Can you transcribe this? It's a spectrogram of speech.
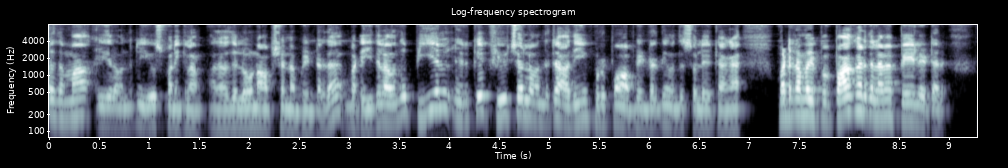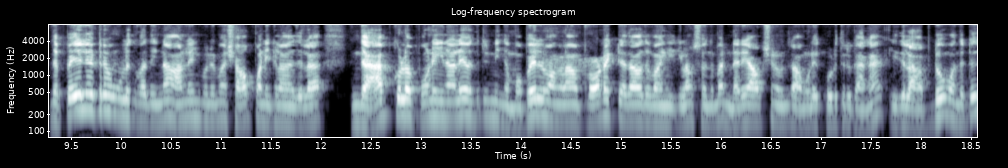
விதமாக இதில் வந்துட்டு யூஸ் பண்ணிக்கலாம். அதாவது லோன் ஆப்ஷன் அப்படின்றத. பட் இதில் வந்து பிஎல் இருக்குது ஃப்யூச்சரில் வந்துட்டு அதையும் கொடுப்போம் அப்படின்றதையும் வந்து சொல்லியிருக்காங்க. பட் நம்ம இப்போ பார்க்குறது எல்லாமே பே லெட்டர் இந்த பே லெட்டர் உங்களுக்கு பார்த்தீங்கன்னா ஆன்லைன் மூலிமா ஷாப் பண்ணிக்கலாம் இதில். இந்த ஆப்குள்ளே போனீங்கனாலே வந்துட்டு நீங்கள் மொபைல் வாங்கலாம் ப்ராடக்ட் ஏதாவது வாங்கிக்கலாம். ஸோ இந்த மாதிரி நிறைய ஆப்ஷன் வந்துட்டு அவங்களே கொடுத்துருக்காங்க. இதில் அப்டும் வந்துட்டு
